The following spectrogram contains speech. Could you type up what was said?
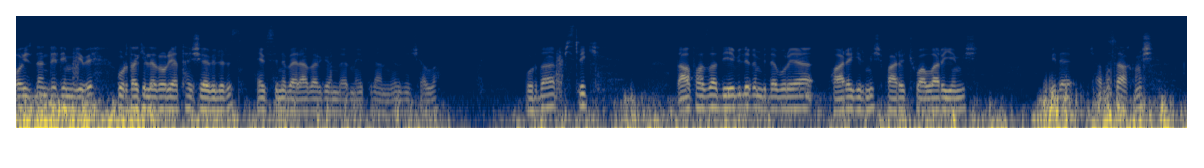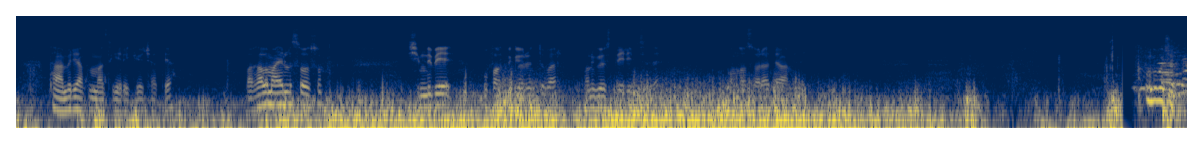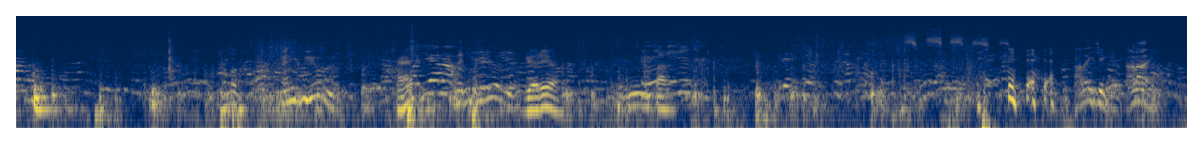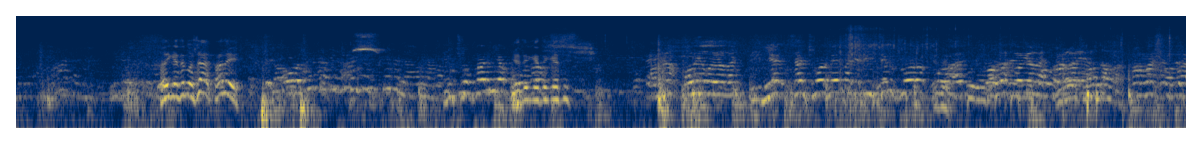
O yüzden dediğim gibi buradakileri oraya taşıyabiliriz. Hepsini beraber göndermeyi planlıyoruz inşallah. Burada pislik daha fazla diyebilirim. Bir de buraya fare girmiş. Fare çuvalları yemiş. Bir de çatısı akmış. Tamir yapılması gerekiyor çatıya. Bakalım hayırlısı olsun. Şimdi bir ufak bir görüntü var. Onu göstereyim size. Ondan sonra devam edelim. Onu başa. Bak, beni görüyor mu? He? Beni görüyor mu? Görüyor. Bak. Halay çekiyoruz, halay. Hadi getir boşalt, hadi. Getir, getir, getir. Oraya koyuyorlar. Niye? Sen çuval vermedin. Bir içeri çuvala çuvala çuvala koyuyorlar.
